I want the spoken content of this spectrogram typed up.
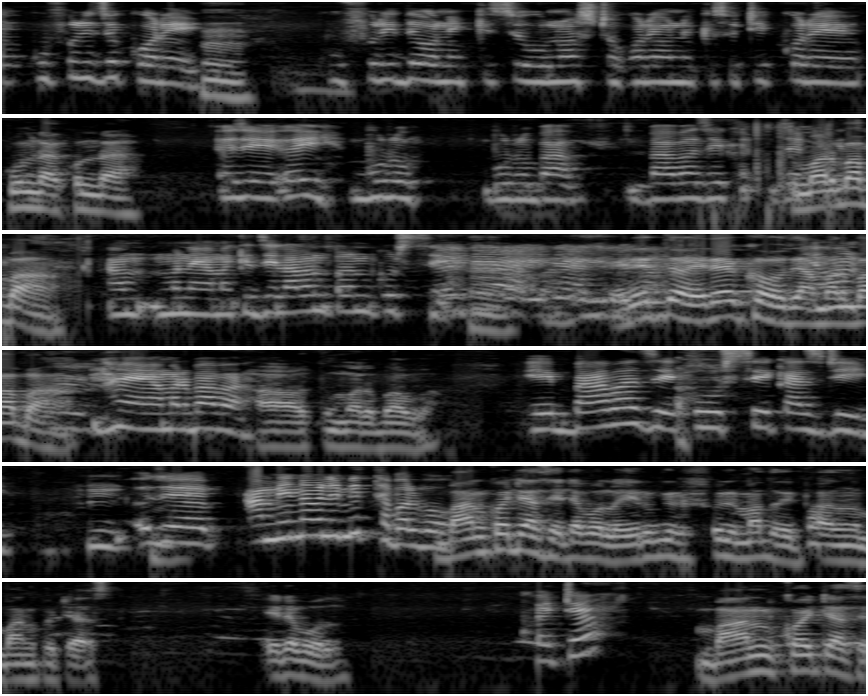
এক কুফুরি যে করে কুফুরি দিয়ে অনেক কিছু নষ্ট করে অনেক কিছু ঠিক করে কোনটা কোনটা এই যে এই বুড়ো। বুড়ো বাপ বাবা যে তোমার বাবা? মানে আমাকে যে লালন পালন করছে। এটা তো এটা যে আমার বাবা। হ্যাঁ আমার বাবা। হ্যাঁ তোমার বাবা। এই বাবা যে করছে কাজটি ওই যে আমি না বলে মিথ্যা বলব? বান কয়টা আছে? এটা বলো এই রুগীর শরীর মাথা দিয়ে বান কয়টা আছে? এটা বল। কয়টা? বান কয়টা আছে?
